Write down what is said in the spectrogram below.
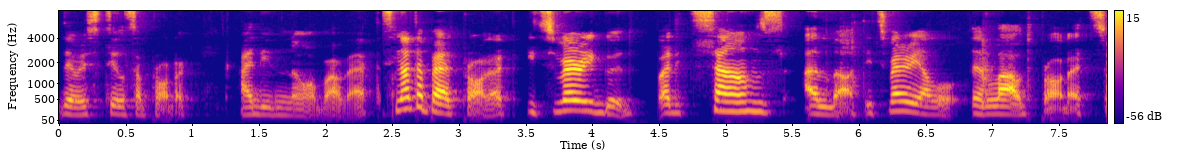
There is still some product. I didn't know about that. It's not a bad product. It's very good, but it sounds a lot. It's very a, loud product.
